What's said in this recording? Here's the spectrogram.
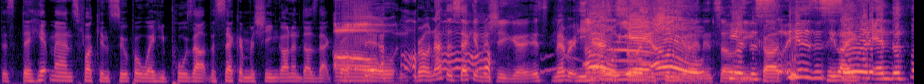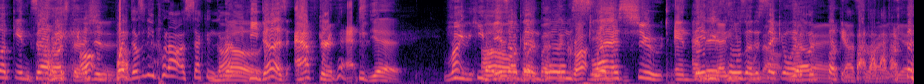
This the Hitman's fucking super where he pulls out the second machine gun and does that. cross Oh, shit. bro, not the second machine gun. It's remember he has oh a sword yeah, machine oh. gun, and so he has he, the crossed. he has the he, like, sword and the fucking tongue. crossed that Oh, wait, doesn't he pull out a second gun? No, He does after that. Yeah, Right. He, he Oh, gives up okay, and but the boom cro- slash yeah. shoot, and then, And he then pulls he out the second out. one. Okay, and fucking that's right. Yeah,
